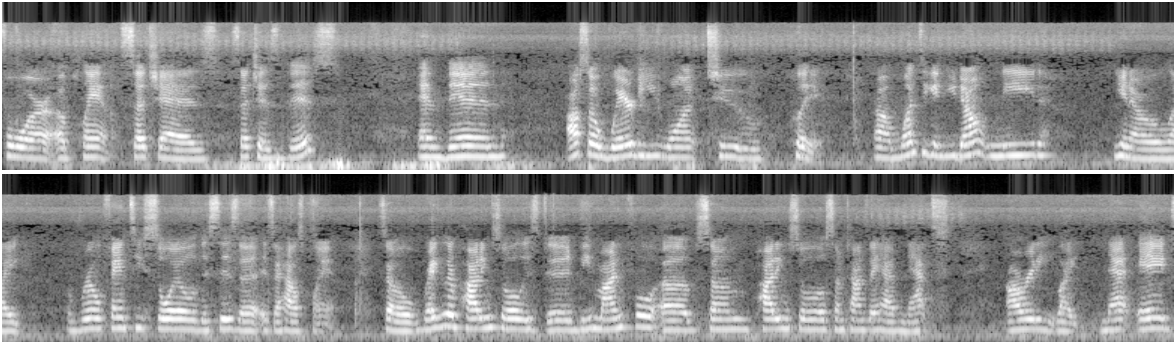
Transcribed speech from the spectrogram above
for a plant such as such as this. And then also where do you want to put it? Um, once again you don't need you know like real fancy soil. This is a it's a house plant. So regular potting soil is good. Be mindful of some potting soil. Sometimes they have gnats already like gnat eggs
